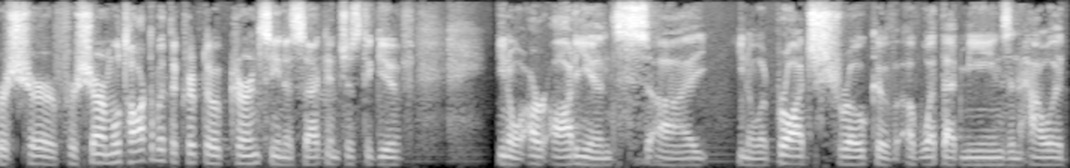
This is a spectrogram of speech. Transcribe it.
For sure, for sure. And we'll talk about the cryptocurrency in a second, just to give, you know, our audience, uh, you know, a broad stroke of, of what that means and how it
